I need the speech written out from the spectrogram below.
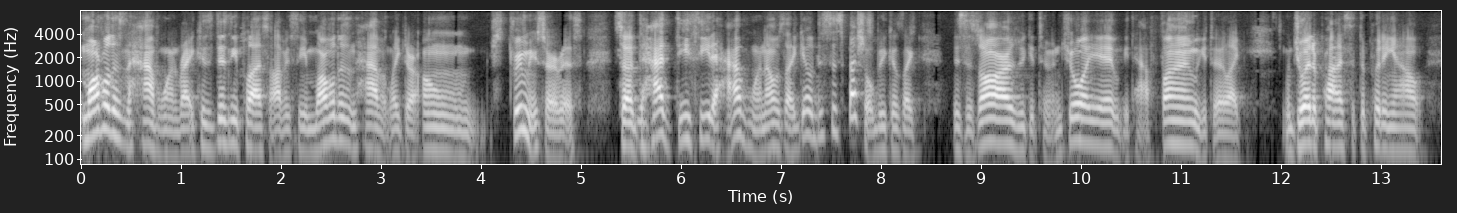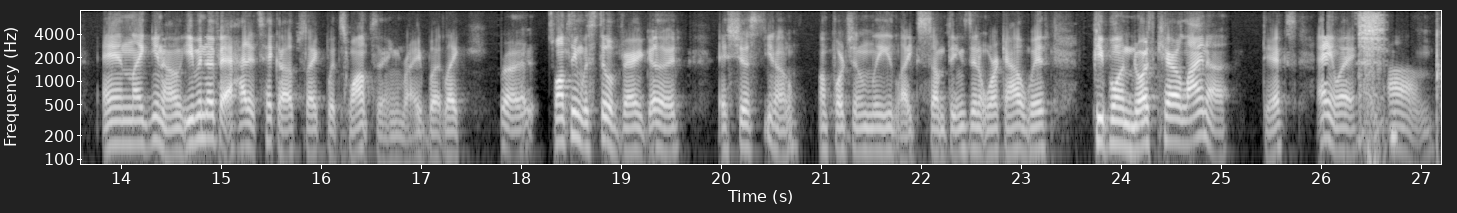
Marvel doesn't have one, right? Because Disney Plus, obviously, Marvel doesn't have like their own streaming service. So to have DC to have one, I was like, yo, this is special because like this is ours. We get to enjoy it. We get to have fun. We get to like enjoy the products that they're putting out. And like you know, even if it had its hiccups, like with Swamp Thing, right? But like right. Swamp Thing was still very good. It's just, you know, unfortunately, like some things didn't work out with people in North Carolina, dicks. Anyway, um,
